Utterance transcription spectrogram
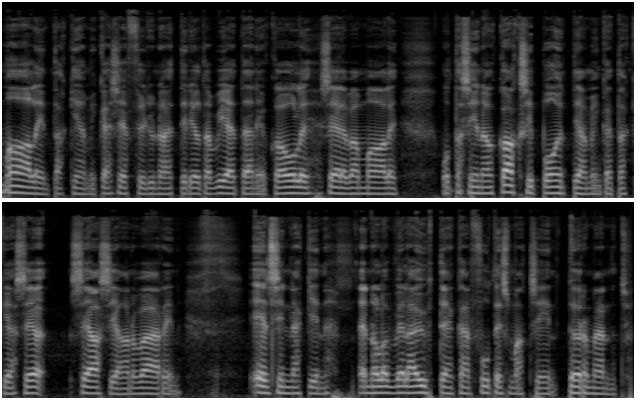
maalin takia, mikä Sheffield Unitedilta vietään, joka oli selvä maali, mutta siinä on kaksi pointtia, minkä takia se, se asia on väärin. Ensinnäkin en ole vielä yhteenkään futismatsiin törmännyt,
